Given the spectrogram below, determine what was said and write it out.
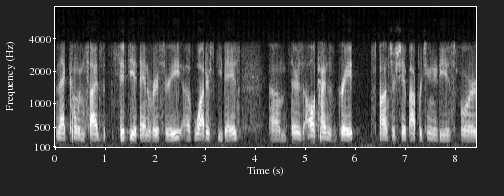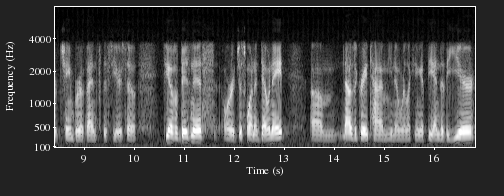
And that coincides with the 50th anniversary of water ski days. Um, there's all kinds of great sponsorship opportunities for chamber events this year. So if you have a business or just want to donate, um, now's a great time. You know, we're looking at the end of the year.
